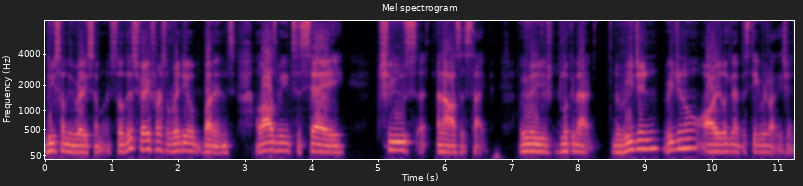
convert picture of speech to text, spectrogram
do something very similar. So this very first radio buttons allows me to say, choose analysis type. Whether you're looking at the region, regional, or you're looking at the state visualization.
